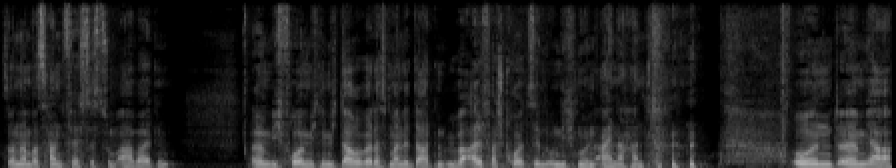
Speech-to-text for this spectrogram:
sondern was handfestes zum Arbeiten. Ähm, ich freue mich nämlich darüber, dass meine Daten überall verstreut sind und nicht nur in einer Hand. und ähm, ja,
